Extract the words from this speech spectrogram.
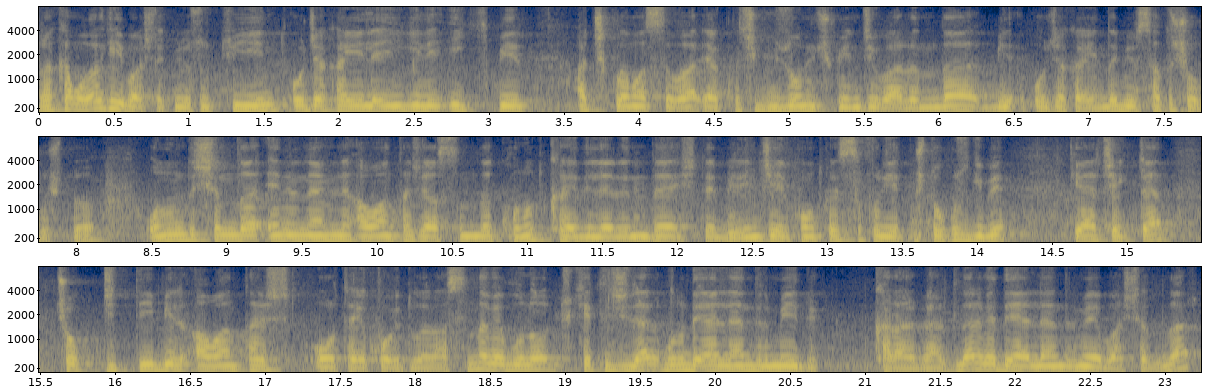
rakam olarak iyi başladık biliyorsunuz. TÜİ'nin Ocak ayı ile ilgili ilk bir açıklaması var. Yaklaşık 113 bin civarında bir Ocak ayında bir satış oluştu. Onun dışında en önemli avantaj aslında konut kredilerinde işte birinci el konut kredisi 0.79 gibi gerçekten çok ciddi bir avantaj ortaya koydular aslında ve bunu tüketiciler bunu değerlendirmeyi karar verdiler ve değerlendirmeye başladılar.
